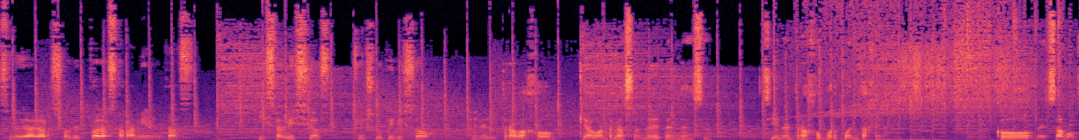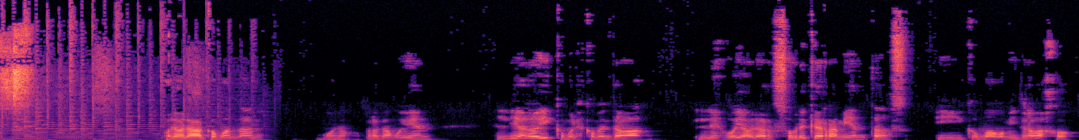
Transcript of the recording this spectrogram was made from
sino voy a hablar sobre todas las herramientas y servicios que yo utilizo en el trabajo que hago en relación de dependencia, ¿sí? en el trabajo por cuenta ajena. Comenzamos. Hola, hola, ¿cómo andan? Bueno, por acá muy bien. El día de hoy, como les comentaba, les voy a hablar sobre qué herramientas y cómo hago mi trabajo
